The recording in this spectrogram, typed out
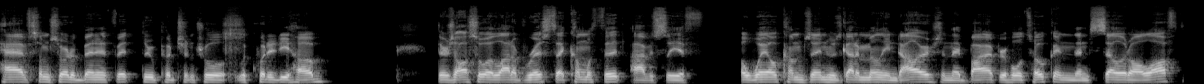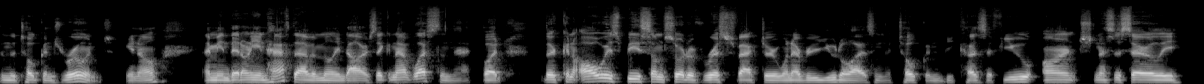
have some sort of benefit through potential liquidity hub, there's also a lot of risks that come with it. Obviously, if a whale comes in who's got a million dollars and they buy up your whole token, then sell it all off, then the token's ruined. You know, I mean, they don't even have to have a million dollars; they can have less than that. But there can always be some sort of risk factor whenever you're utilizing the token because if you aren't necessarily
